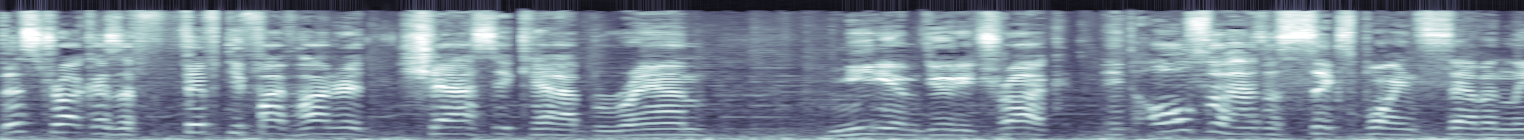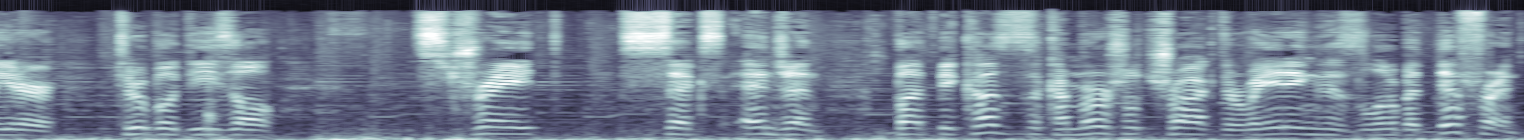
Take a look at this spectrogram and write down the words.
This truck is a 5500 chassis cab Ram medium duty truck. It also has a 6.7 liter turbo diesel straight six engine but because it's a commercial truck the rating is a little bit different.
